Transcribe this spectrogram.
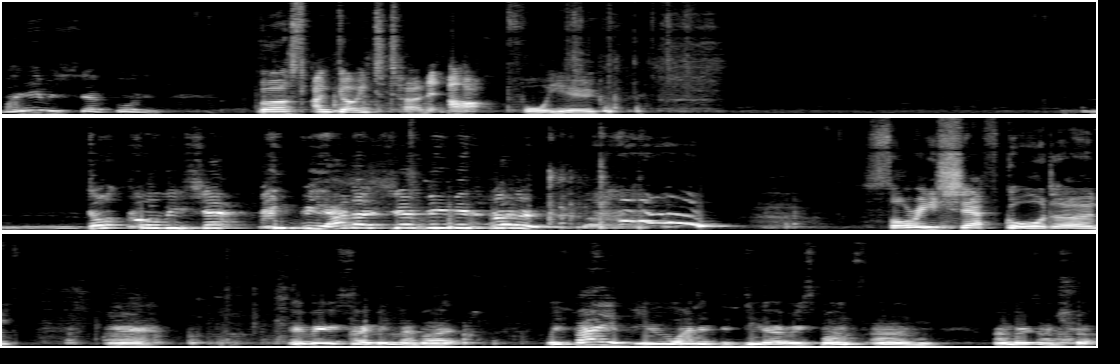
My name is Chef Gordon. First, I'm going to turn it up for you. Don't call me Chef PP. I'm not Chef PP's brother. Sorry, Chef Gordon. Yeah. I'm very sorry, Big Bang Bot. We thought if you wanted to do that response on Numbers on Shr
